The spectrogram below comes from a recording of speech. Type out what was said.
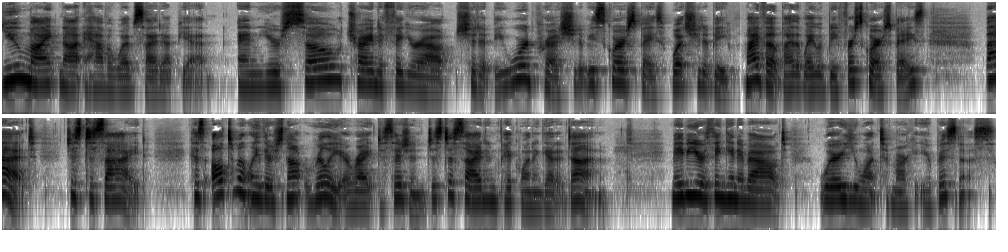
You might not have a website up yet, and you're so trying to figure out should it be WordPress? Should it be Squarespace? What should it be? My vote, by the way, would be for Squarespace, but just decide because ultimately there's not really a right decision. Just decide and pick one and get it done. Maybe you're thinking about where you want to market your business.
